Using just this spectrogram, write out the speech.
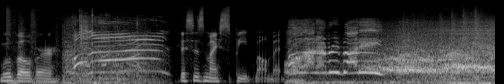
move over? Hold on! This is my speed moment. Hold on, everybody!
